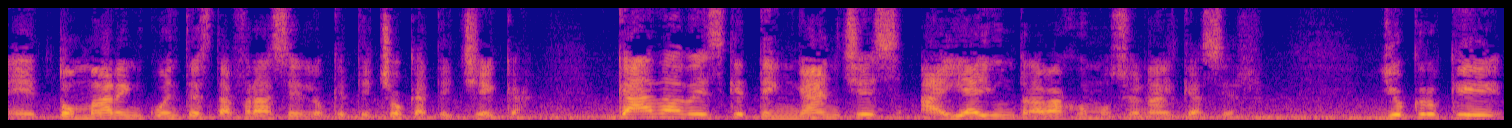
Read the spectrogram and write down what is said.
eh, tomar en cuenta esta frase, lo que te choca, te checa. Cada vez que te enganches, ahí hay un trabajo emocional que hacer. Yo creo que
